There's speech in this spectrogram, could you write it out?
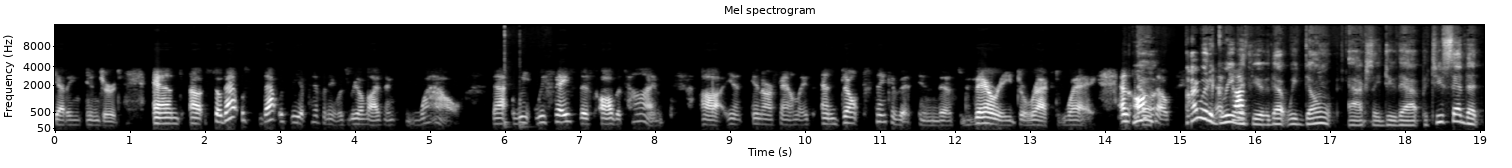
getting injured. And uh, so that was that was the epiphany was realizing, wow, that we we face this all the time uh, in in our families and don't think of it in this very direct way. And No, also, I would uh, agree with you that we don't actually do that, but you said that,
